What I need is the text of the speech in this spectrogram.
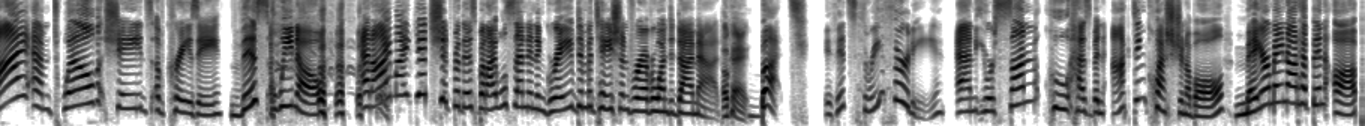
I am 12 shades of crazy. This we know. and I might get shit for this, but I will send an engraved invitation for everyone to die mad. Okay. But if it's 3:30 and your son who has been acting questionable may or may not have been up,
